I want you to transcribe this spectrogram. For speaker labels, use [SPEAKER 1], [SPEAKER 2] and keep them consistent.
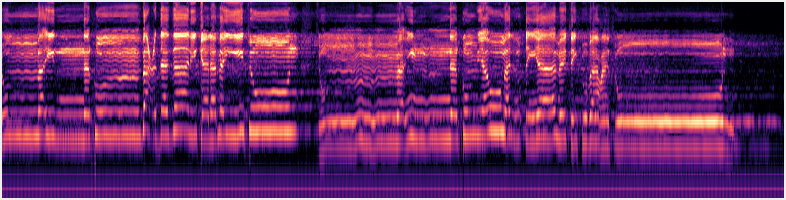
[SPEAKER 1] ثم إنكم بعد ذلك لميتون. ثم إنكم يوم القيامة تبعثون.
